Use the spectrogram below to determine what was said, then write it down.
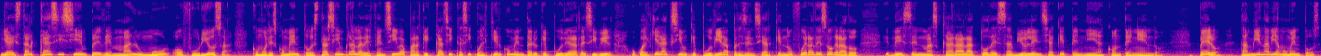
y a estar casi siempre de mal humor o furiosa. Como les comento, estar siempre a la defensiva para que casi casi cualquier comentario que pudiera recibir o cualquier acción que pudiera presenciar que no fuera de su agrado desenmascarara toda esa violencia que tenía conteniendo. Pero también había momentos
